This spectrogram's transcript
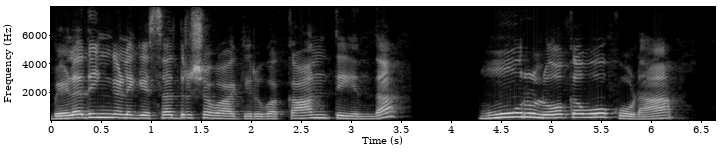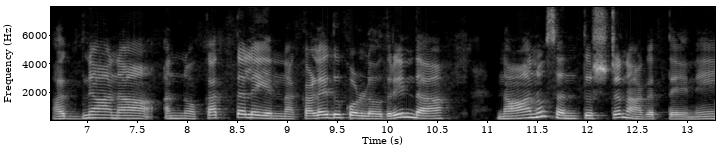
ಬೆಳದಿಂಗಳಿಗೆ ಸದೃಶವಾಗಿರುವ ಕಾಂತಿಯಿಂದ ಮೂರು ಲೋಕವೂ ಕೂಡ ಅಜ್ಞಾನ ಅನ್ನೋ ಕತ್ತಲೆಯನ್ನು ಕಳೆದುಕೊಳ್ಳೋದ್ರಿಂದ ನಾನು ಸಂತುಷ್ಟನಾಗುತ್ತೇನೆ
